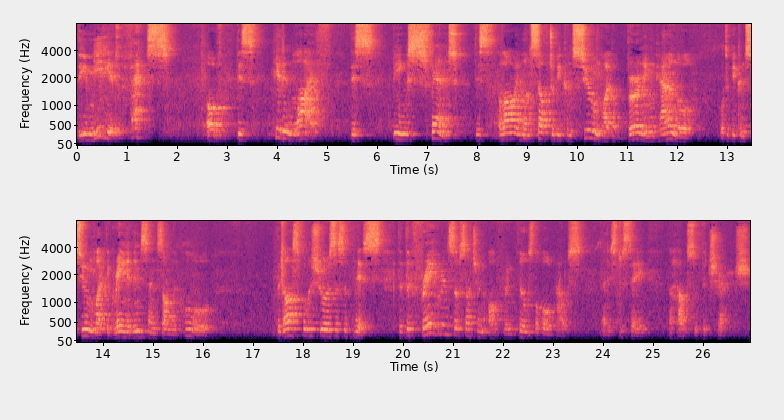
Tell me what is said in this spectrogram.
the immediate effects of this hidden life, this being spent, this allowing oneself to be consumed like a burning candle, or to be consumed like the grain of incense on the coal. The gospel assures us of this that the fragrance of such an offering fills the whole house, that is to say, the house of the church.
